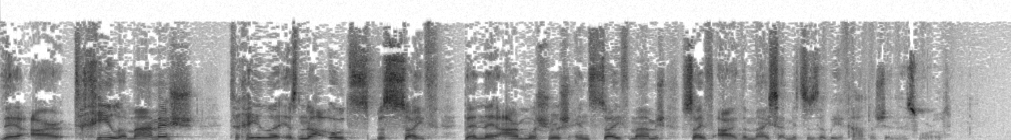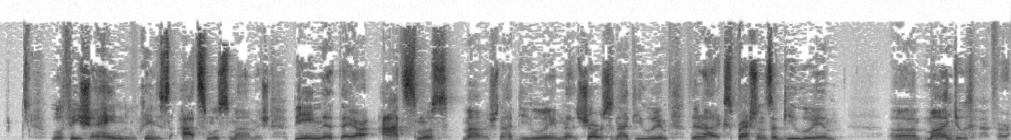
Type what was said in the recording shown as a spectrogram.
there are tchila mamish. Tchila is na'utz b'soif. Then there are mushrush and soif mamish. Soif are the ma'isa mitzvahs that we accomplish in this world. Being that they are atzmus mamish, not giluyim. Not sharas not giluyim. They're not expressions of giluyim. Uh, mind you, there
